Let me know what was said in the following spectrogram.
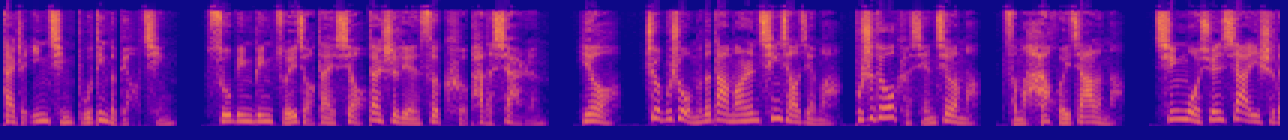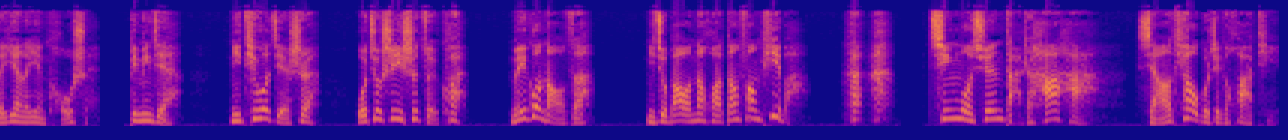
带着阴晴不定的表情。苏冰冰嘴角带笑，但是脸色可怕的吓人。哟，这不是我们的大忙人清小姐吗？不是对我可嫌弃了吗？怎么还回家了呢？清墨轩下意识的咽了咽口水。冰冰姐，你听我解释，我就是一时嘴快。没过脑子，你就把我那话当放屁吧！哈哈，清墨轩打着哈哈，想要跳过这个话题。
